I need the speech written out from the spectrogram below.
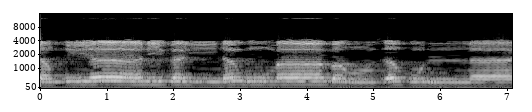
يلتقيان بينهما برزخ لا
